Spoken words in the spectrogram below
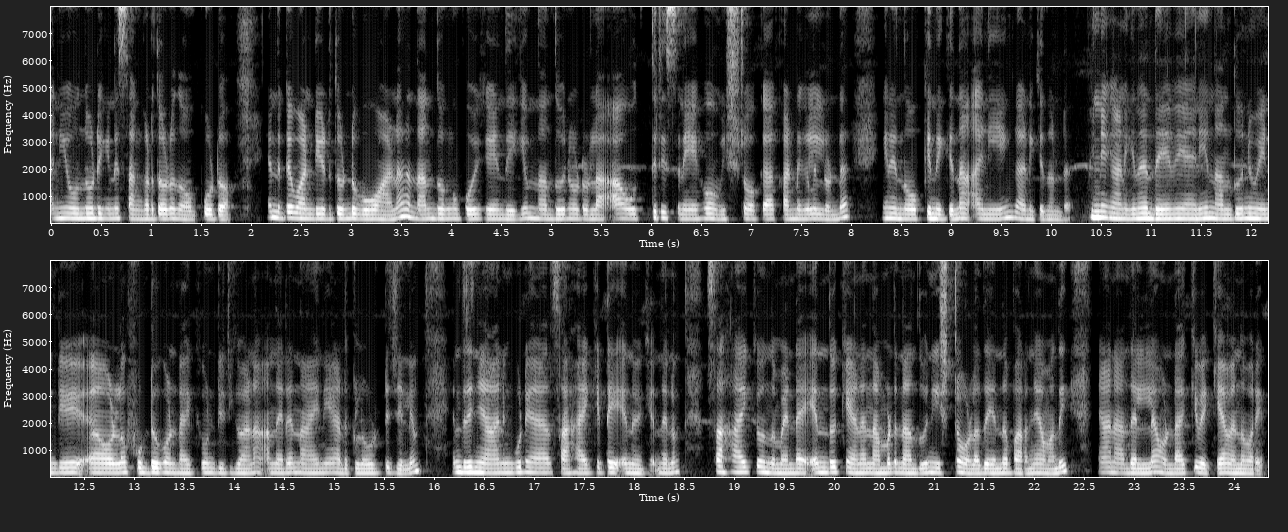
അനിയെ ഒന്നുകൂടി ഇങ്ങനെ സങ്കടത്തോടെ നോക്കൂട്ടോ എന്നിട്ട് വണ്ടി എടുത്തുകൊണ്ട് പോവാണ്. നന്ദു അങ്ങ് പോയി കഴിയുമ്പോഴേക്കും നന്ദുവിനോടുള്ള ആ ഒത്തിരി സ്നേഹവും ഇഷ്ടവും ഒക്കെ ആ കണ്ണുകളിലുണ്ട്. ഇങ്ങനെ നോക്കി നിൽക്കുന്ന അനിയെയും കാണിക്കുന്നുണ്ട്. പിന്നെ കാണിക്കുന്നത് ദേവയാനി നന്ദുവിന് വേണ്ടി ഉള്ള ഫുഡ് ഉണ്ടാക്കിക്കൊണ്ടിരിക്കുകയാണ് അന്നേരം നായനെ അടുക്കളോട്ട് ചെല്ലും. എന്നിട്ട് ഞാനും കൂടി സഹായിക്കട്ടെ എന്ന് വയ്ക്കും. അന്നേരം സഹായിക്കൊന്നും വേണ്ട. എന്തൊക്കെയാണ് നമ്മുടെ നന്ദുവിന് ഇഷ്ടമുള്ളത് എന്ന് പറഞ്ഞാൽ മതി. ഞാൻ അതെല്ലാം ഉണ്ടാക്കി വെക്കാമെന്ന് പറയും.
